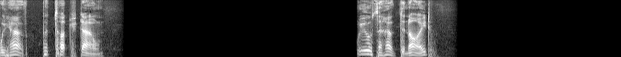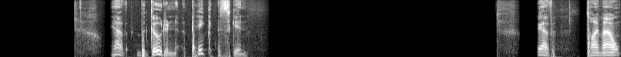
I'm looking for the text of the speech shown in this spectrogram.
we have the touchdown. We also have denied. We have the golden pig skin. We have timeout.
